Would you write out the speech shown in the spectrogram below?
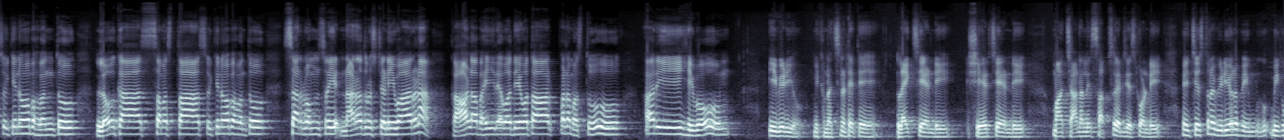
సుఖినో భవంతు. లోకా సమస్తా సుఖినో భవంతు. సర్వం శ్రీ నరదృష్టి నివారణ కాళభైరవ దేవతార్పణమస్తు హరి ఓం. ఈ వీడియో మీకు నచ్చినట్టయితే లైక్ చేయండి షేర్ చేయండి మా ఛానల్ని సబ్స్క్రైబ్ చేసుకోండి. నేను చేస్తున్న వీడియోలో మీకు మీకు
